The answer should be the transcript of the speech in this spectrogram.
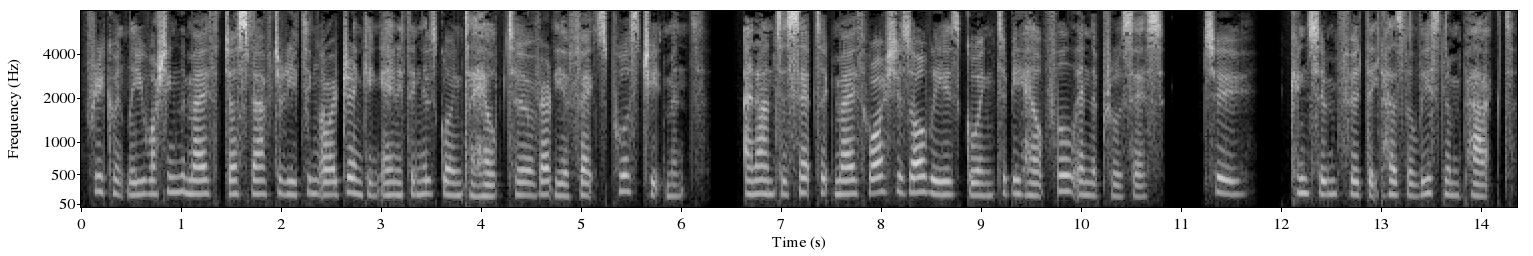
Frequently washing the mouth just after eating or drinking anything is going to help to avert the effects post treatment. An antiseptic mouthwash is always going to be helpful in the process. 2. Consume food that has the least impact.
